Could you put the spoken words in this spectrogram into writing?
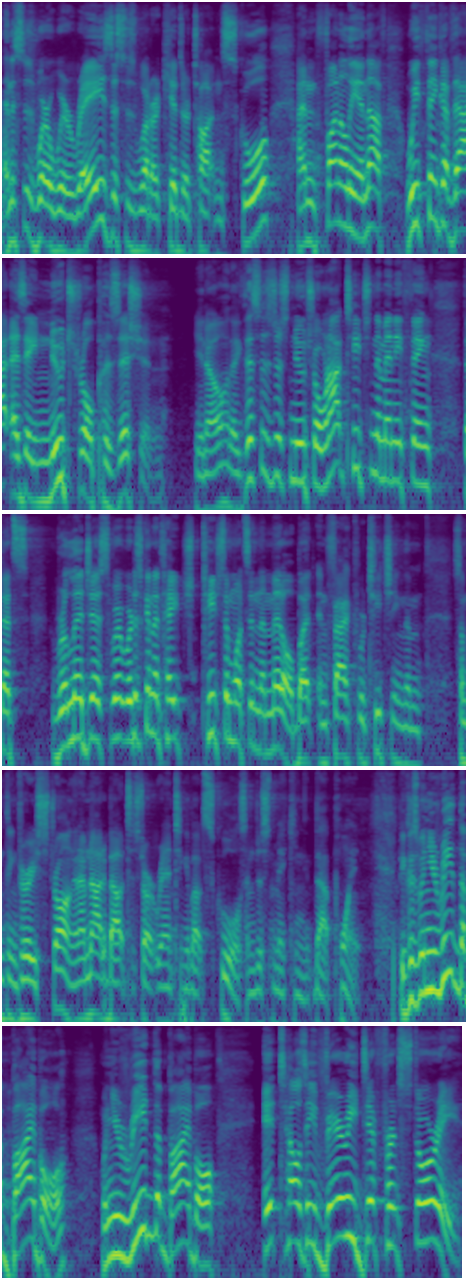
And this is where we're raised. This is what our kids are taught in school. And funnily enough, we think of that as a neutral position. You know, like this is just neutral. We're not teaching them anything that's religious. We're, we're just going to teach, teach them what's in the middle. But in fact, we're teaching them something very strong. And I'm not about to start ranting about schools. I'm just making that point. Because when you read the Bible, when you read the Bible, it tells a very different story.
